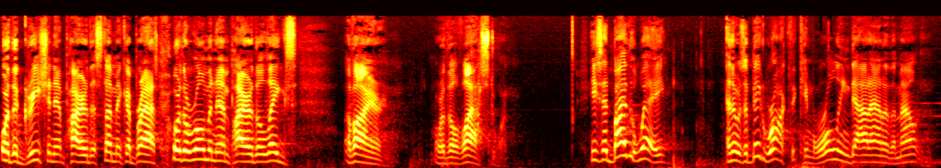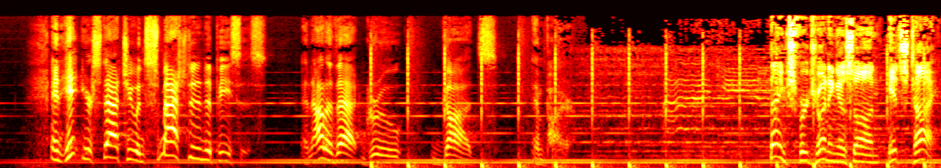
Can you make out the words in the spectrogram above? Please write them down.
or the Grecian Empire, the stomach of brass, or the Roman Empire, the legs of iron, or the last one. He said, by the way, and there was a big rock that came rolling down out of the mountain and hit your statue and smashed it into pieces. And out of that grew God's empire. Thanks for joining us on It's Time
